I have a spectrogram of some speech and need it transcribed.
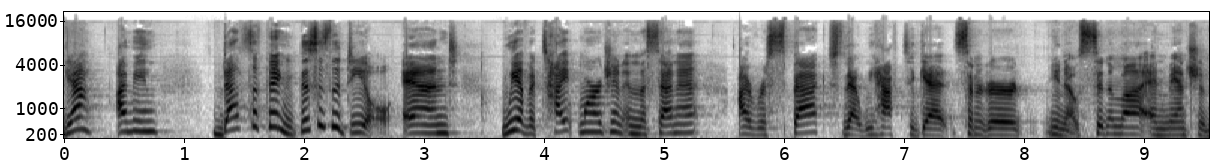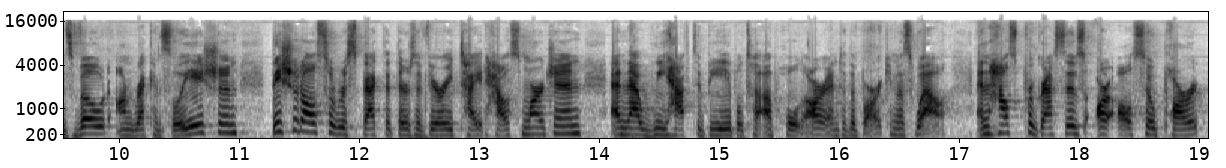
Yeah, I mean, that's the thing. This is the deal. And we have a tight margin in the Senate. I respect that we have to get Senator, you know, Sinema and Manchin's vote on reconciliation. They should also respect that there's a very tight House margin and that we have to be able to uphold our end of the bargain as well. And House progressives are also part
